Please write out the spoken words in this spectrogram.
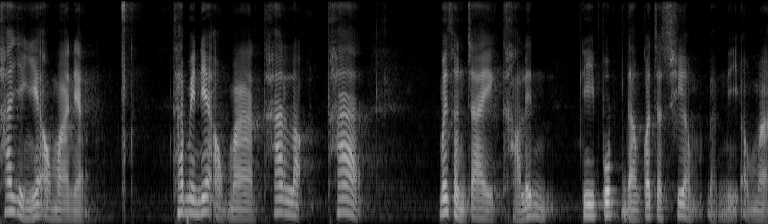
ถ้าอย่างเงี้ยออกมาเนี่ยถ้าเมนเนี้ยออกมาถ้าเราถ้าไม่สนใจขาวเล่นนี่ปุ๊บดำก็จะเชื่อมแบบนี้ออกมา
